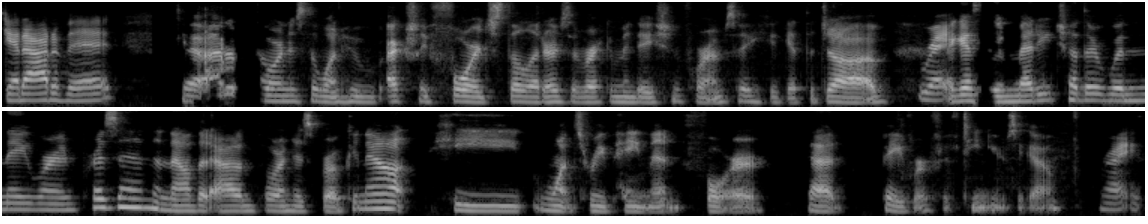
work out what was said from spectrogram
get out of it Yeah, Adam Thorne is the one who actually forged the letters of recommendation for him so he could get the job. right I guess they met each other when they were in prison, and now that Adam Thorne has broken out, he wants repayment for that favor 15 years ago. Right.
